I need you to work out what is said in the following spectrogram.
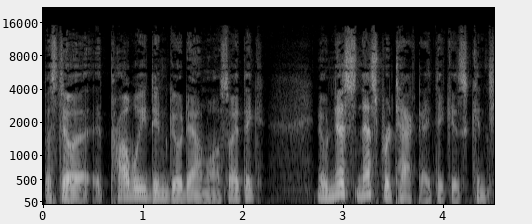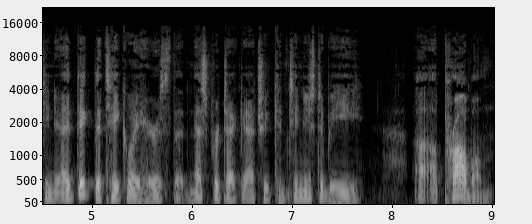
but still, it probably didn't go down well. So I think you know, Nest Nest Protect, I think is continue. I think the takeaway here is that Nest Protect actually continues to be a, a problem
